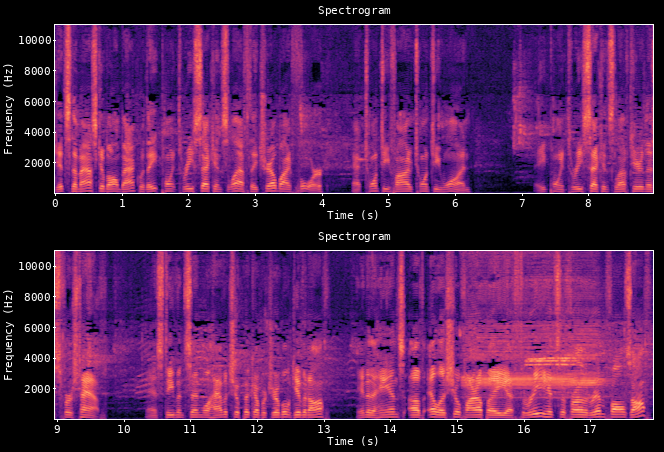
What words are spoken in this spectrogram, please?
gets the basketball back with 8.3 seconds left. They trail by four at 25 21. 8.3 seconds left here in this first half. And Stevenson will have it. She'll pick up her dribble, give it off into the hands of Ellis. She'll fire up a, a three, hits the front of the rim, falls off.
